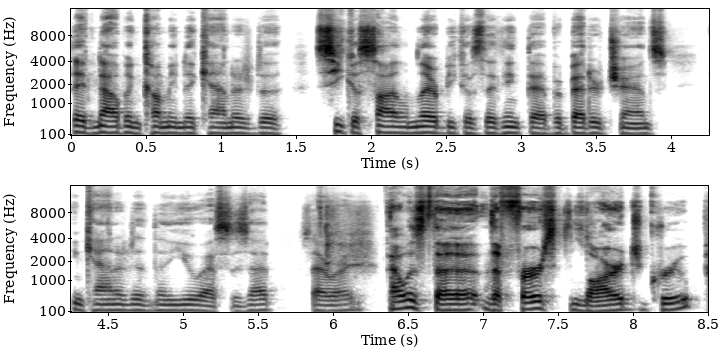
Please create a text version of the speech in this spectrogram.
they've now been coming to Canada to seek asylum there because they think they have a better chance in Canada than the U.S. Is that is that right? That was the the first large group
